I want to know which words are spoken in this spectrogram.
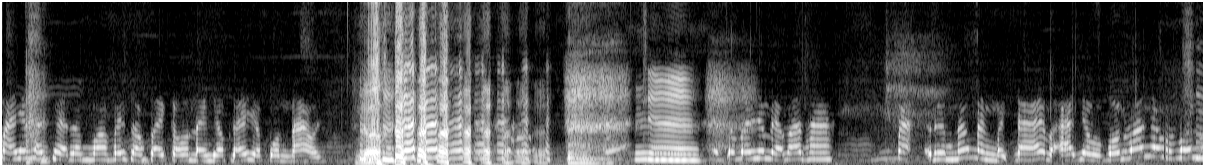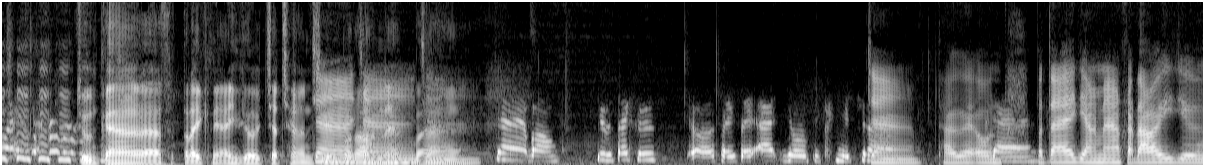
ម៉ាក់ខ្ញុំឲ្យចាក់រំមកពេលសង្ស័យកូននឹងយកដែរយកពុនដែរចាតែពេលខ្ញុំប្រាប់ម៉ាក់ថាម៉ាក់រឿងហ្នឹងនឹងមិនដែរបើអាចយកប្រពន្ធមកយកប្រពន្ធមកជួនកាលអាស្ត្រីគ្នាឯងយល់ចិត្តច្រើនជាងបរិសណាបាទចាបងជាពិសេសគឺអឺស្រីស្រីអាចយល់ពីគ្នាច្រើនចាត្រូវហើយអូនចាប៉ុន្តែយ៉ាងណាក៏ដោយយើង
